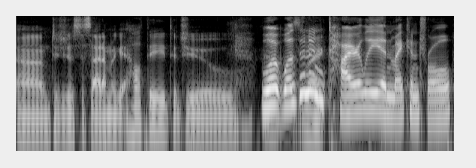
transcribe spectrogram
um did you just decide I'm going to get healthy? Did you Well, it wasn't Like- entirely in my control.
